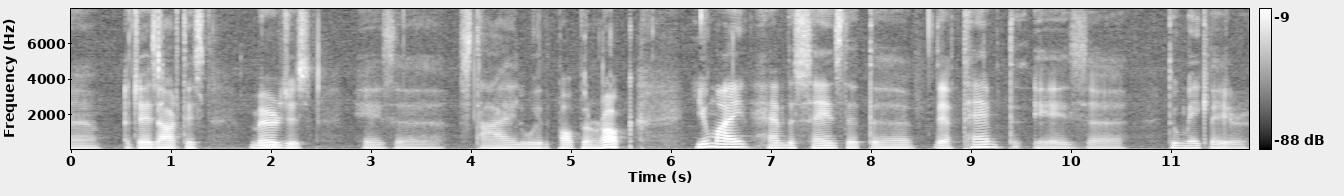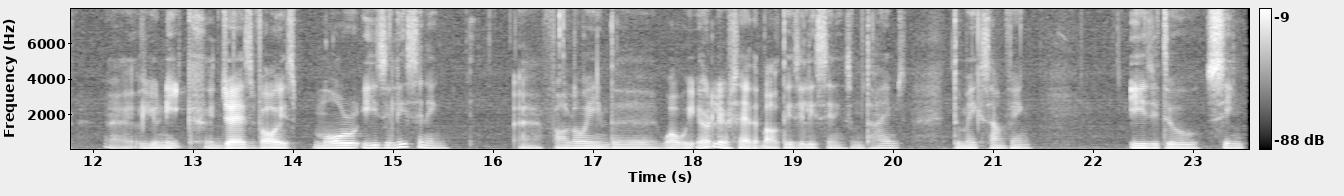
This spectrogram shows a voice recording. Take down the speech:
uh, a jazz artist merges his uh, style with pop and rock you might have the sense that uh, the attempt is uh, to make their uh, unique jazz voice more easy listening uh, following the what we earlier said about easy listening sometimes to make something easy to sink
